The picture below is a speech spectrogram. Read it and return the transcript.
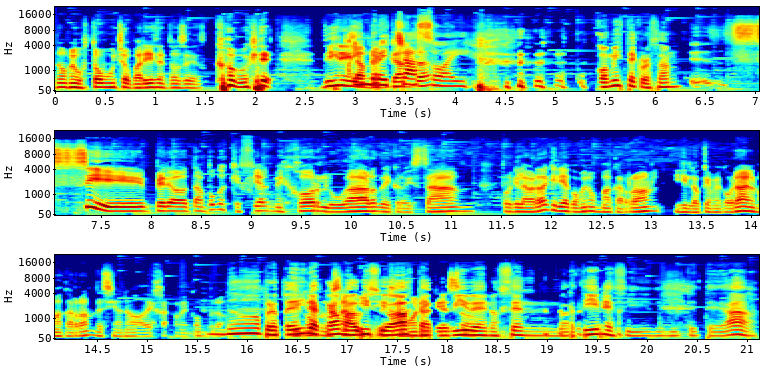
no me gustó mucho París, entonces como que Hay Disneyland un me encanta. rechazo ahí. ¿Comiste croissant? Eh, Sí, pero tampoco es que fui al mejor lugar de croissant, porque la verdad quería comer un macarrón y lo que me cobraba el macarrón decía, no, deja, me compro. No, pero pedile acá a Mauricio Asta que vive, no sé, en Martínez y, y te, te da.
